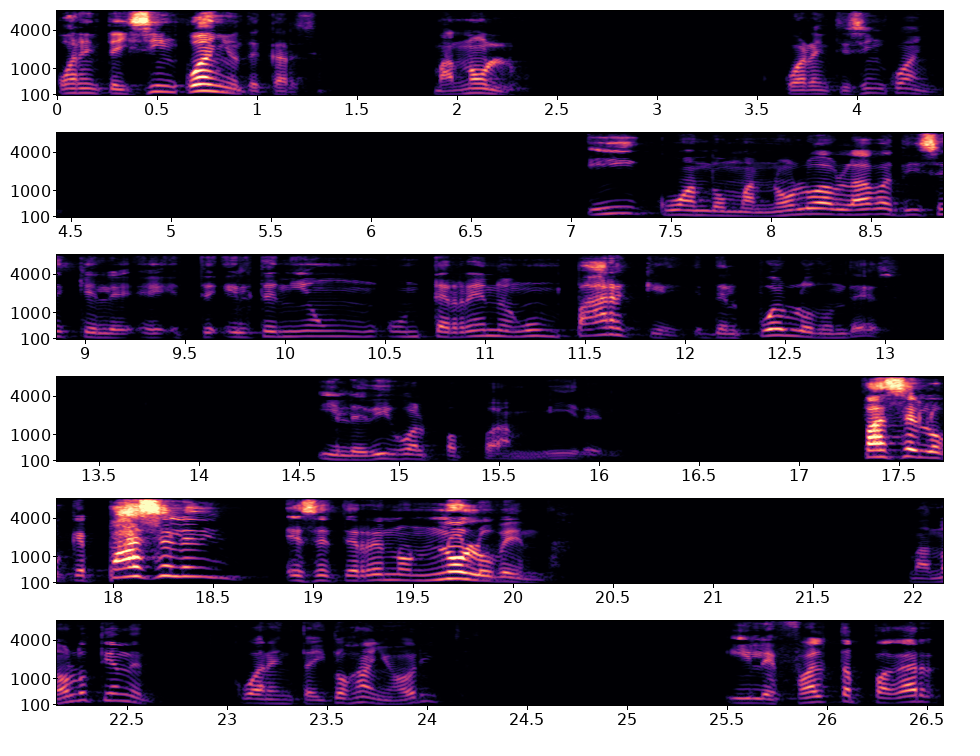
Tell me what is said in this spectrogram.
45 años de cárcel. Manolo. 45 años. Y cuando Manolo hablaba, dice que eh, él tenía un, terreno en un parque del pueblo donde es y le dijo al papá, mire, pase lo que pase, le dijo, ese terreno no lo venda. Manolo tiene 42 años ahorita y le falta pagar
